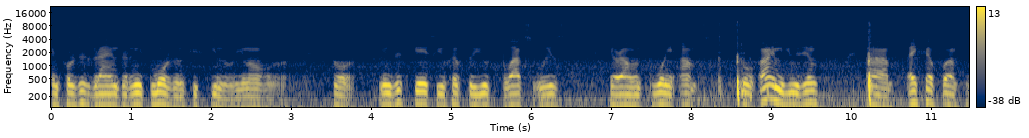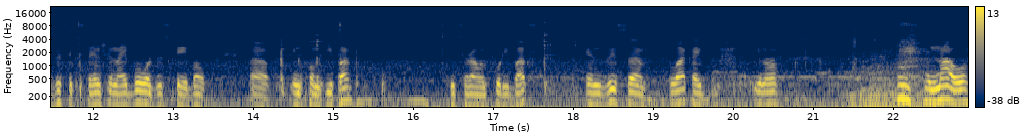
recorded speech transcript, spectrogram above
And for this grinder need more than 15 you know. So in this case you have to use plugs with around 20 amps. So i'm using uh, i have uh, this extension. I bought this cable uh, in home depot. It's around 40 bucks. And this uh, plug i you know and now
